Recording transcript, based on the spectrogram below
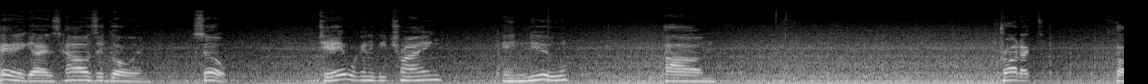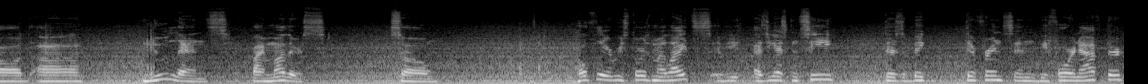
Hey guys, how's it going? So, today we're going to be trying a new um, product called uh, NuLens by Mothers. So, hopefully it restores my lights. If you, as you guys can see, there's a big difference in before and after.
